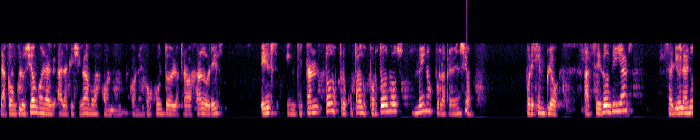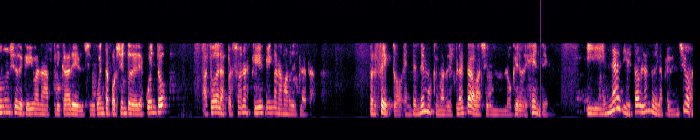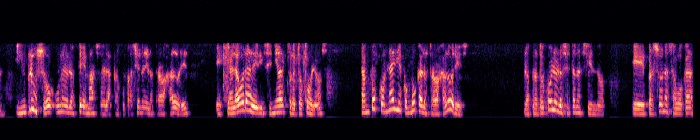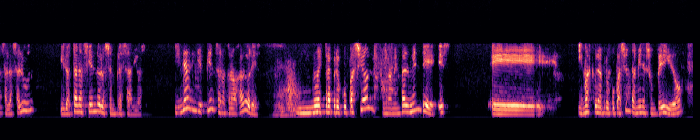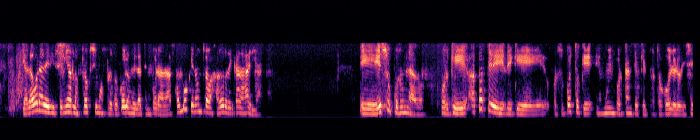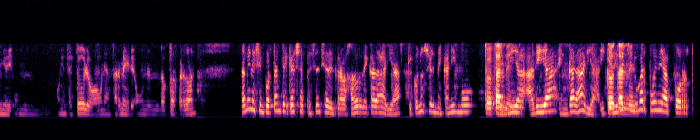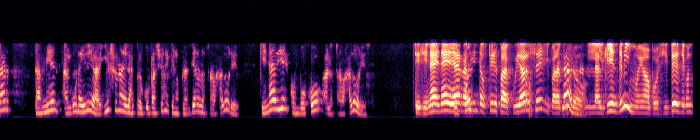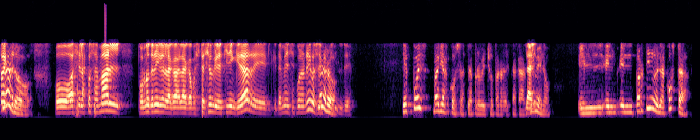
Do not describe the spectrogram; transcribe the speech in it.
la conclusión con la, a la que llegamos con, con el conjunto de los trabajadores es en que están todos preocupados por todos, menos por la prevención. Por ejemplo, hace dos días salió el anuncio de que iban a aplicar el 50% de descuento a todas las personas que vengan a Mar del Plata. Perfecto, entendemos que Mar del Plata va a ser un loquero de gente y nadie está hablando de la prevención. Incluso uno de los temas o de las preocupaciones de los trabajadores es que a la hora de diseñar protocolos, tampoco nadie convoca a los trabajadores. Los protocolos los están haciendo eh, personas abocadas a la salud y lo están haciendo los empresarios. Y nadie piensa en los trabajadores. Nuestra preocupación fundamentalmente es, eh, y más que una preocupación también es un pedido, que a la hora de diseñar los próximos protocolos de la temporada convoquen a un trabajador de cada área. Eh, eso por un lado, porque aparte de, que, por supuesto que es muy importante que el protocolo lo diseñe un, un infectólogo, un enfermero, un doctor, perdón, también es importante que haya presencia del trabajador de cada área que conoce el mecanismo del día a día en cada área y que en ese lugar puede aportar también alguna idea. Y es una de las preocupaciones que nos plantearon los trabajadores, que nadie convocó a los trabajadores. Sí, sí, nadie, nadie da herramienta a ustedes para cuidarse y para cuidar al, cliente mismo, digamos, porque si ustedes se contactan o hacen las cosas mal por no tener la, la capacitación que les tienen que dar, eh, que también se pone en riesgo, claro. Después, varias cosas te aprovecho para destacar. Primero, el, el, el Partido de la Costa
